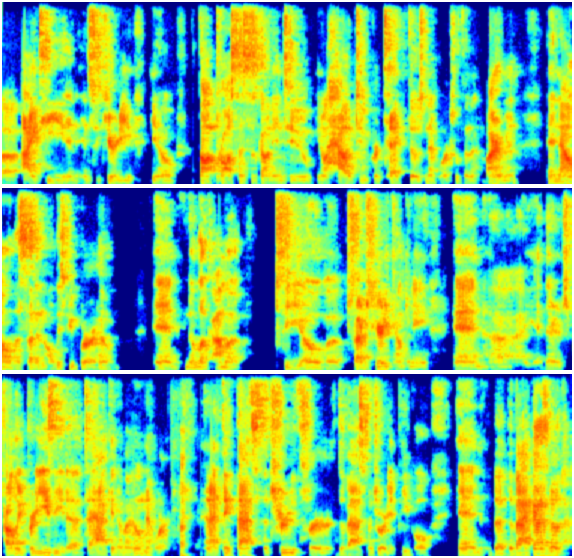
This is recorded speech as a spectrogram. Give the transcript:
uh, IT and, and security, you know, thought process has gone into, you know, how to protect those networks within that environment. And now all of a sudden, all these people are at home. And, you know, look, I'm a CEO of a cybersecurity company, and uh, it's probably pretty easy to, to hack into my home network. and I think that's the truth for the vast majority of people. And the, the bad guys know that,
